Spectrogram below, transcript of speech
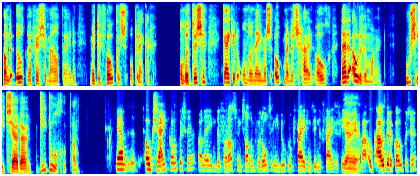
van de ultraverse maaltijden met de focus op lekker. Ondertussen kijken de ondernemers ook met een schuin oog naar de oudere markt. Hoe ziet Serdar die doelgroep dan? Ja, ook zij kopen ze. Alleen de verrassing zat hem voor ons in die doelgroep 25, 45. Ja, ja. Maar ook ouderen kopen ze.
